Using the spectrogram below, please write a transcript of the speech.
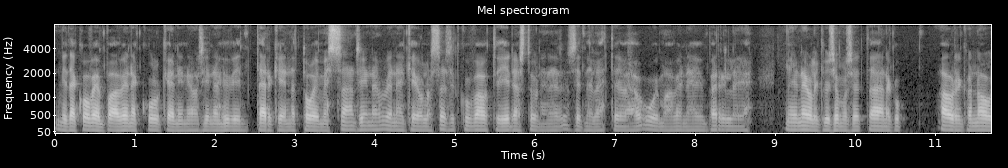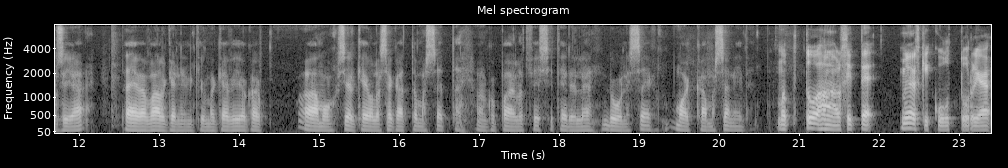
mitä kovempaa vene kulkee, niin ne on siinä hyvin tärkeänä toimessaan siinä veneen keulassa. Sitten kun vauhti hidastuu, niin ne, sit ne lähtee vähän uimaan veneen ympärille. Ja, ja ne oli kyllä semmoisia, että aina kun aurinko nousi ja päivä valkeni, niin kyllä mä kävin joka aamu siellä keulassa katsomassa, että onko pilot fishit edelleen duunissa ja moikkaamassa niitä. Mutta tuohan on sitten myöskin kulttuuria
